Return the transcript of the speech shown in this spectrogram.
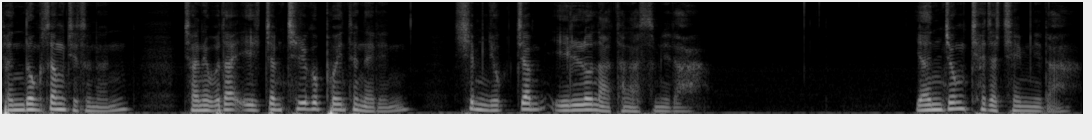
변동성 지수는 전에보다 1.79포인트 내린 16.1로 나타났습니다. 연중 최저치입니다.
